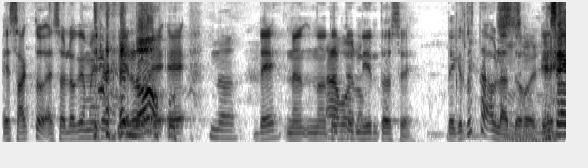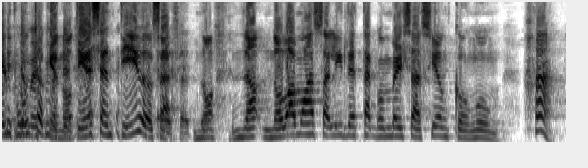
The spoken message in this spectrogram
exacto. Eso es lo que me refiero. no, Eh, eh, no. de, no, no te Ah, bueno. entendí entonces. ¿De qué tú estás hablando, Jorge? Ese es el punto que no tiene sentido. O sea, no, no, no vamos a salir de esta conversación con un ja,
